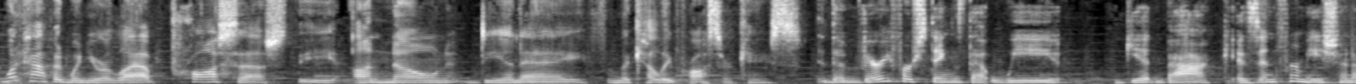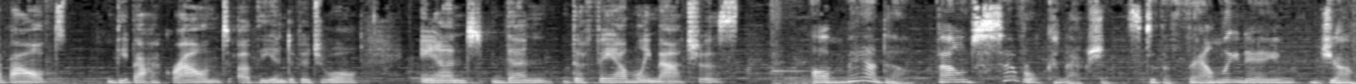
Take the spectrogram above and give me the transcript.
What happened when your lab processed the unknown DNA from the Kelly Prosser case? The very first things that we get back is information about the background of the individual and then the family matches. Amanda found several connections to the family name Jarrell.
